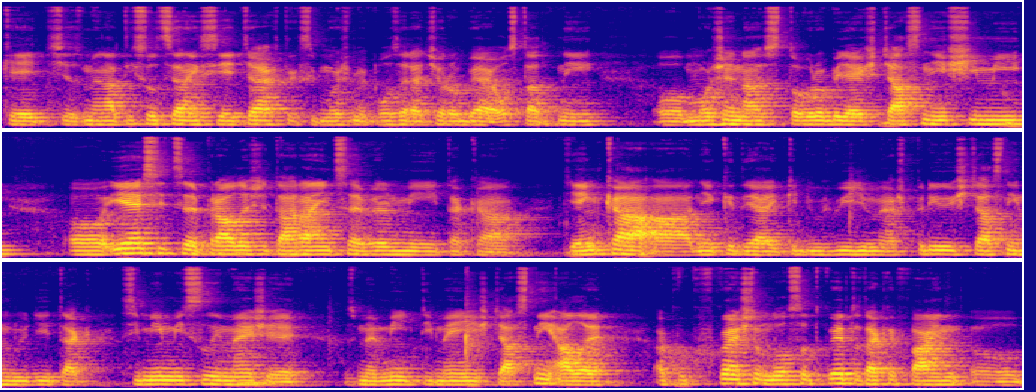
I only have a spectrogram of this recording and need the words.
keď sme na tých sociálnych sieťach, tak si môžeme pozerať, čo robia aj ostatní. Môže nás to urobiť aj šťastnejšími. Je síce pravda, že tá hranica je veľmi taká tenká a niekedy aj keď už vidíme až príliš šťastných ľudí, tak si my myslíme, že sme my tí menej šťastní, ale ako v konečnom dôsledku je to také fajn uh,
